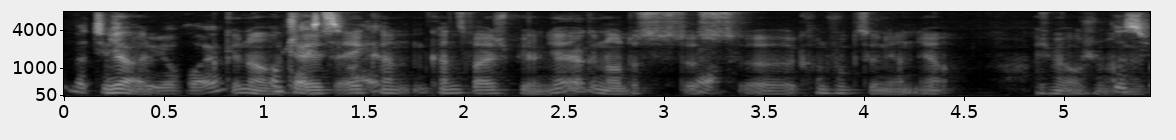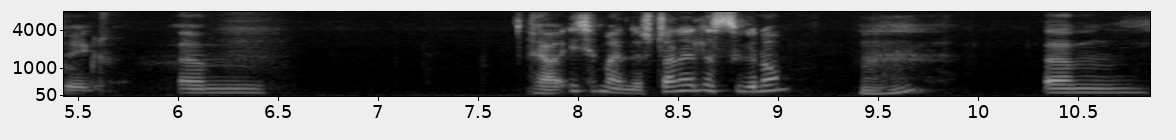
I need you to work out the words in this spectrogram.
natürlich Ja, Oyo-Roy. genau. Und JSA zwei. kann, kann zwei spielen. Ja, ja, genau, das, das Äh, kann funktionieren, ja. Habe ich mir auch schon Deswegen. Ähm, ja, ich habe meine Standardliste genommen. Mhm. Ähm,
